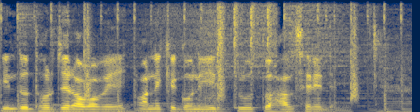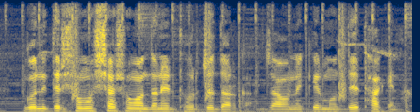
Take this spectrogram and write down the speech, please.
কিন্তু ধৈর্যের অভাবে অনেকে গণিত দ্রুত হাল ছেড়ে দেয়। গণিতের সমস্যা সমাধানের ধৈর্য দরকার, যা অনেকের মধ্যে থাকে না।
